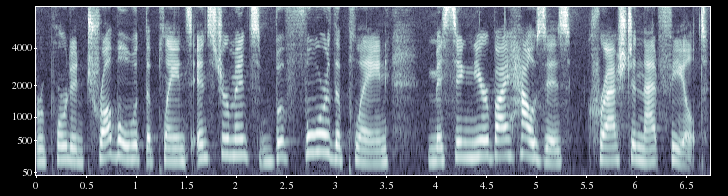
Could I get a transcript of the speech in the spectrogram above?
reported trouble with the plane's instruments before the plane, missing nearby houses, crashed in that field.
